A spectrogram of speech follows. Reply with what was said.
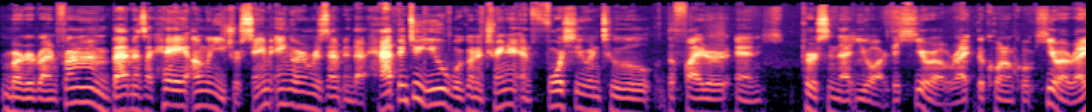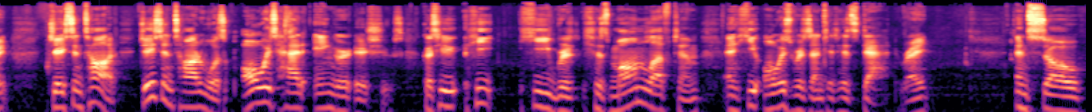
murdered right in front of him. And Batman's like, "Hey, I'm gonna use your same anger and resentment that happened to you. We're gonna train it and force you into the fighter and person that you are, the hero, right? The quote unquote hero, right?" Jason Todd. Jason Todd was always had anger issues because he he he re- his mom left him and he always resented his dad, right? And so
